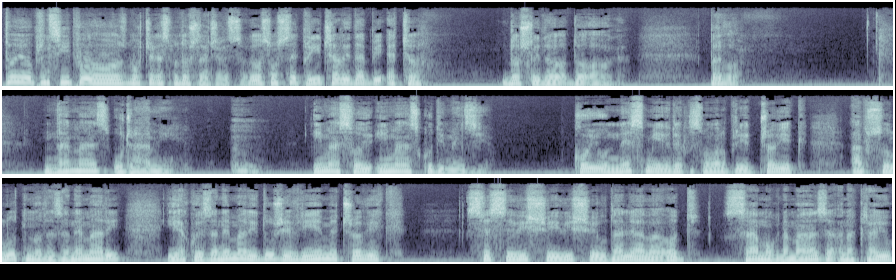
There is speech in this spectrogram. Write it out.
To je u principu zbog čega smo došli večeras. Ovo smo sve pričali da bi, eto, došli do, do ovoga. Prvo, namaz u džamiji ima svoju imansku dimenziju koju ne smije, rekli smo malo prije, čovjek apsolutno da zanemari i ako je zanemari duže vrijeme, čovjek sve se više i više udaljava od samog namaza, a na kraju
